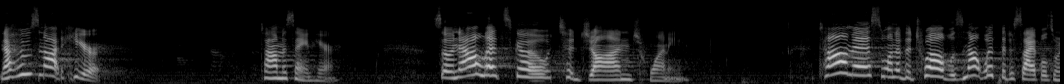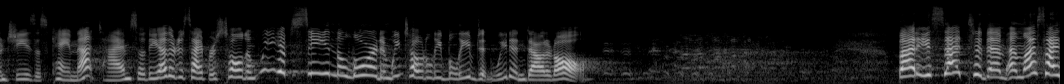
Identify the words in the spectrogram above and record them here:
Now, who's not here? Thomas ain't here. So now let's go to John 20. Thomas, one of the twelve, was not with the disciples when Jesus came that time, so the other disciples told him, We have seen the Lord, and we totally believed it. and We didn't doubt at all. But he said to them, Unless I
